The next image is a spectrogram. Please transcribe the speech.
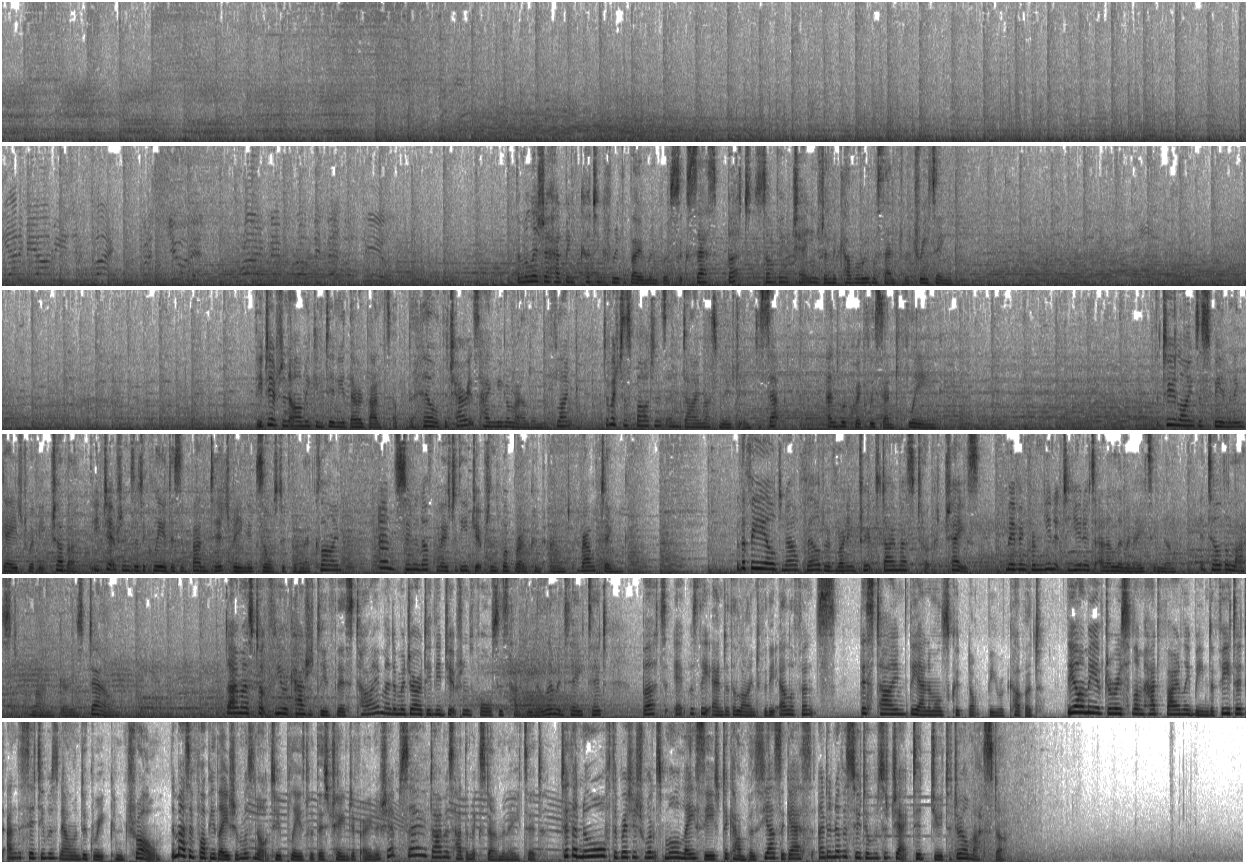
The militia had been cutting through the bowmen with success, but something changed and the cavalry were sent retreating. The Egyptian army continued their advance up the hill, the chariots hanging around on the flank, to which the Spartans and Dimas moved to intercept, and were quickly sent fleeing. The two lines of spearmen engaged with each other, the Egyptians at a clear disadvantage, being exhausted from their climb, soon enough most of the Egyptians were broken and routing. With the field now filled with running troops, Dimas took chase, moving from unit to unit and eliminating them, until the last man goes down. Dimas took fewer casualties this time, and a majority of the Egyptian forces had been eliminated, but it was the end of the line for the elephants. This time, the animals could not be recovered. The army of Jerusalem had finally been defeated and the city was now under Greek control. The massive population was not too pleased with this change of ownership, so Dimas had them exterminated. To the north, the British once more lay siege to Campus Jazyges and another suitor was rejected due to Drillmaster.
